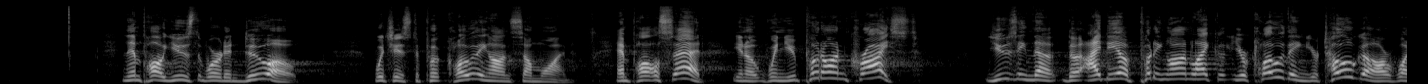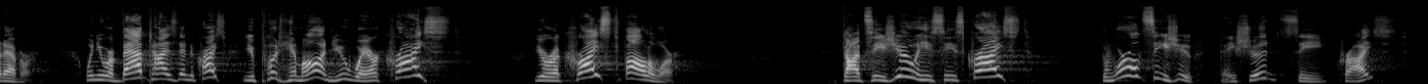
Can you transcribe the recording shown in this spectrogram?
And then Paul used the word enduo, which is to put clothing on someone. And Paul said, you know, when you put on Christ, using the, the idea of putting on like your clothing, your toga or whatever. When you were baptized into Christ, you put him on, you wear Christ. You're a Christ follower. God sees you, he sees Christ. The world sees you, they should see Christ.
